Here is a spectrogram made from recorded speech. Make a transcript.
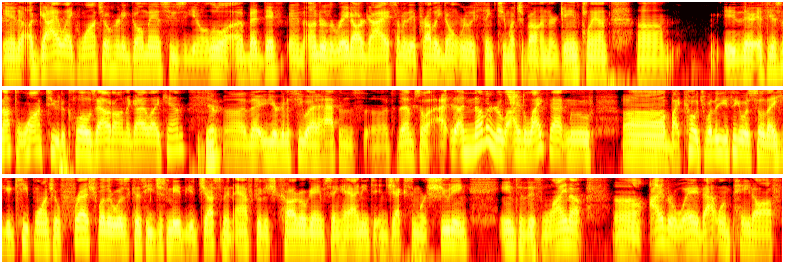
and a guy like Juancho Hernangomez, who's you know a little a bit diff- and under the radar guy, somebody they probably don't really think too much about in their game plan. Um, there, if there's not the want to to close out on a guy like him, yep uh, that you're going to see what happens uh, to them. So I, another, I like that move uh, by coach. Whether you think it was so that he could keep Juancho fresh, whether it was because he just made the adjustment after the Chicago game, saying, "Hey, I need to inject some more shooting into this lineup." Uh, either way, that one paid off,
